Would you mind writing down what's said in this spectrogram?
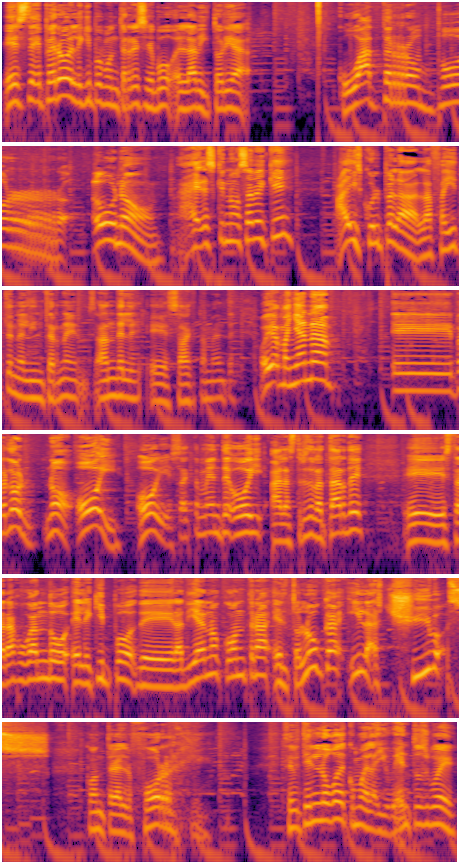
Este, pero el equipo de Monterrey se llevó la victoria 4 por 1. Ay, es que no, ¿sabe qué? Ay, disculpe la, la fallita en el internet. Ándele, exactamente. Oiga, mañana, eh, perdón, no, hoy, hoy, exactamente hoy a las 3 de la tarde eh, estará jugando el equipo de Radiano contra el Toluca y las Chivas contra el Forge. Se tiene el logo de como de la Juventus, güey.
